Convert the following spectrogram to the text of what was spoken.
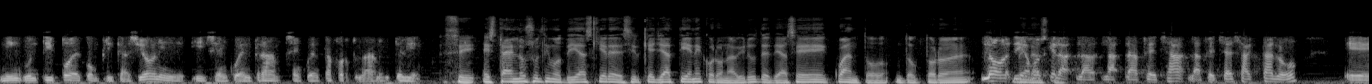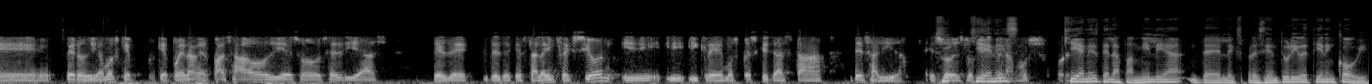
ningún tipo de complicación y, y, se encuentra se encuentra afortunadamente bien. Sí, está en los últimos días, quiere decir que ya tiene coronavirus desde hace cuánto, doctor. No, digamos Velasco? que la, la, la, la, fecha la fecha exacta no, eh, pero digamos que, que, pueden haber pasado 10 o 12 días desde, desde que está la infección y, y, y creemos pues que ya está de salida. Eso es lo que esperamos. ¿Quiénes de la familia del expresidente Uribe tienen COVID?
